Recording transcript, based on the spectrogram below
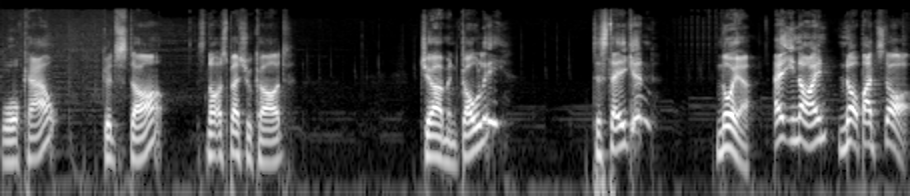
Walk out. Good start. It's not a special card. German goalie. Ter Stegen. Neuer. 89. Not bad start.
